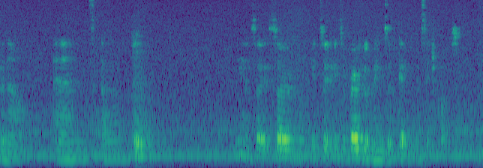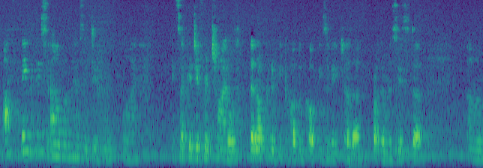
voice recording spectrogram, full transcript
for now. And um, so so it's a it's a very good means of getting the message across. I think this album has a different life. It's like a different child. They're not going to be carbon copies of each other, brother and sister. Um,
